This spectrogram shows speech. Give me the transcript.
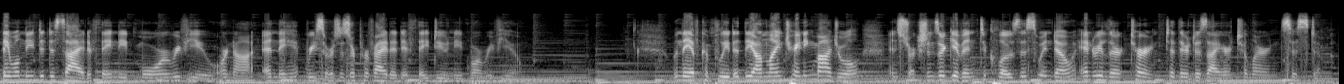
They will need to decide if they need more review or not, and the resources are provided if they do need more review. When they have completed the online training module, instructions are given to close this window and return to their Desire to Learn system.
